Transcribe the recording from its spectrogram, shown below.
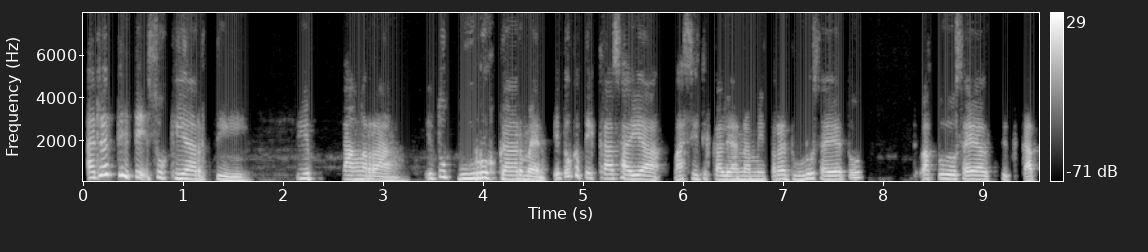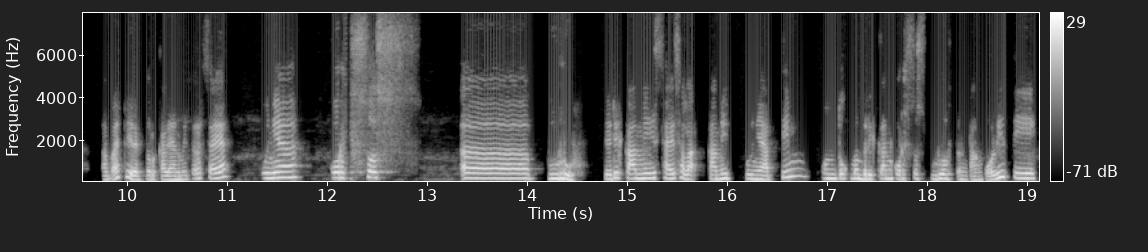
ada titik Sugiyarti di Tangerang, itu buruh garmen. Itu ketika saya masih di Kaliana Mitra dulu, saya itu waktu saya dekat apa direktur Kaliana Mitra, saya punya kursus uh, buruh. Jadi kami saya kami punya tim untuk memberikan kursus buruh tentang politik,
